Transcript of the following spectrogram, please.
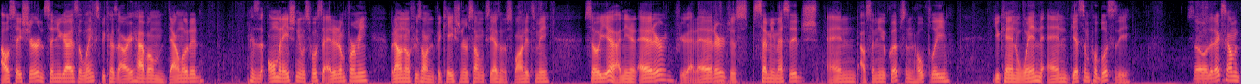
I'll say sure and send you guys the links because I already have them downloaded his Ulmination, he was supposed to edit them for me, but I don't know if he's on vacation or something because he hasn't responded to me. So yeah, I need an editor. If you're an editor, just send me a message and I'll send you clips and hopefully you can win and get some publicity. So the next comment,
